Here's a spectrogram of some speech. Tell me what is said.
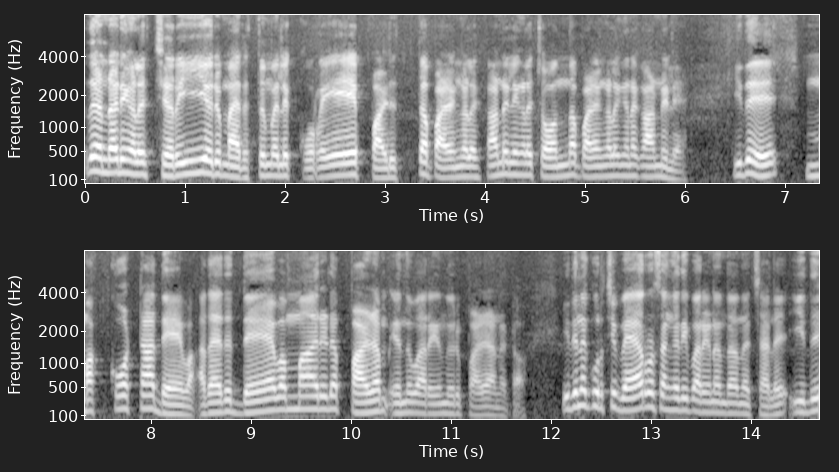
ഇത് കണ്ടാൽ നിങ്ങൾ ചെറിയൊരു മരത്തുമ്മൽ കുറേ പഴുത്ത പഴങ്ങൾ കാണില്ലേ നിങ്ങൾ ചുവന്ന പഴങ്ങൾ ഇങ്ങനെ കാണില്ലേ ഇത് മക്കോട്ട ദേവ അതായത് ദേവന്മാരുടെ പഴം എന്ന് പറയുന്ന ഒരു പഴമാണ് കേട്ടോ ഇതിനെക്കുറിച്ച് വേറൊരു സംഗതി പറയുന്നത് എന്താണെന്ന് വെച്ചാൽ ഇത്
